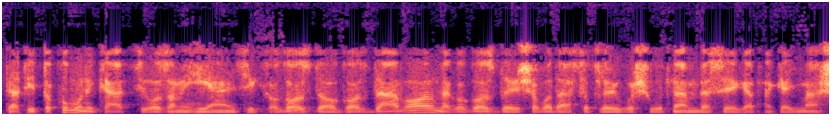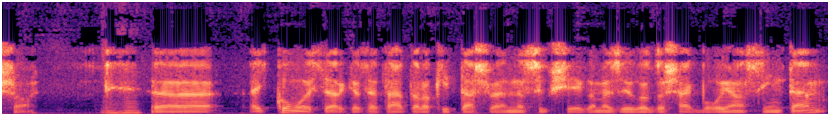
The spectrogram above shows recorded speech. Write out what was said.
Tehát itt a kommunikáció az, ami hiányzik. A gazda a gazdával, meg a gazda és a vadászatra jogosult nem beszélgetnek egymással. Uh-huh. Egy komoly szerkezet átalakításra lenne szükség a mezőgazdaságban olyan szinten,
